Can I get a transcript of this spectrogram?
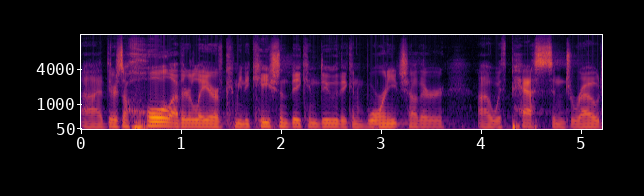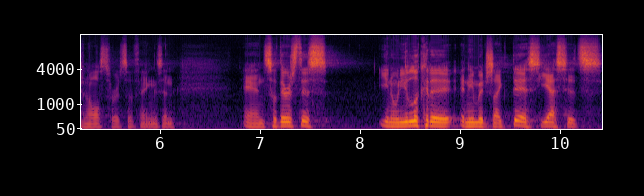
Uh, there's a whole other layer of communication they can do. They can warn each other uh, with pests and drought and all sorts of things. And, and so there's this, you know, when you look at a, an image like this, yes, it's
